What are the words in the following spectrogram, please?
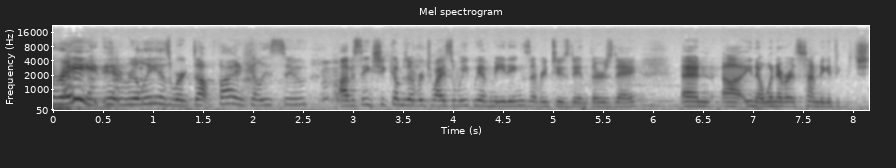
great. It really has worked out fine. Kelly Sue, obviously, she comes over twice a week. We have meetings every Tuesday and Thursday, and uh, you know, whenever it's time to get to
